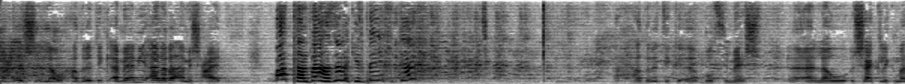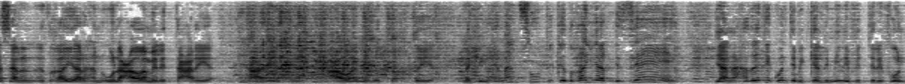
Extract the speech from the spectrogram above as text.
معلش لو حضرتك أماني أنا بقى مش عادل. بطل بقى هزارك البايخ ده حضرتك آه، بصي ماشي. آه، لو شكلك مثلا اتغير هنقول عوامل التعرية. تعرية؟ عوامل التغطية. لكن كمان صوتك اتغير. إزاي؟ يعني حضرتك وأنت بتكلميني في التليفون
